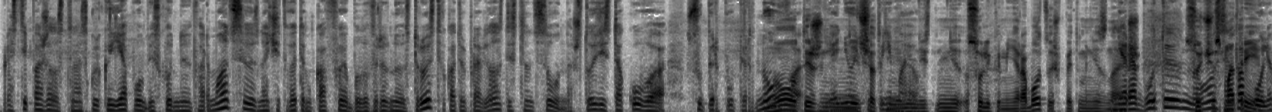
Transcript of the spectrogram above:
Прости, пожалуйста, насколько я помню исходную информацию, значит, в этом кафе было взрывное устройство, которое управлялось дистанционно. Что здесь такого супер-пупер нового, Ну, ты же я не, не, очень всё-таки не- понимаю. не- не- с уликами не работаешь, поэтому не знаешь. Не работаю, но Суть, всем смотри,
